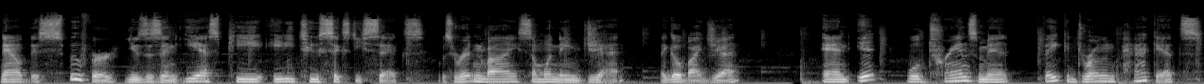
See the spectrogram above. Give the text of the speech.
Now, this spoofer uses an ESP8266. It was written by someone named Jet. They go by Jet. And it will transmit fake drone packets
